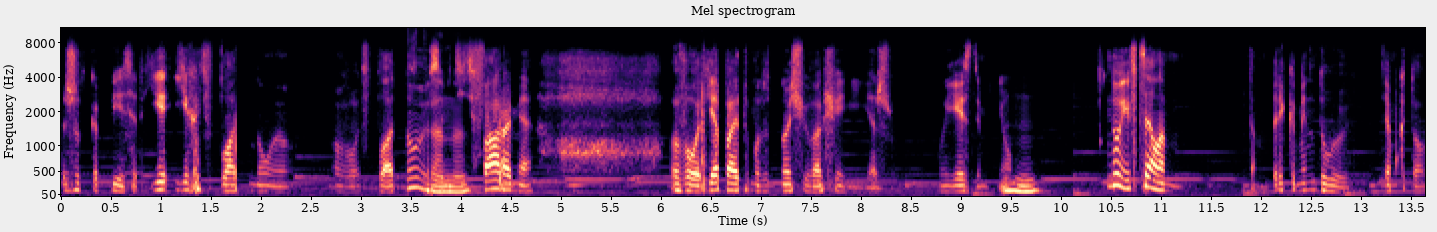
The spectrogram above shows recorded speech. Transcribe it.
жутко бесит. Е- ехать вплотную, вот, вплотную, Странно. светить фарами. Вот, я поэтому тут ночью вообще не езжу. Мы ездим днем. Mm-hmm. Ну и в целом, там, рекомендую тем, кто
